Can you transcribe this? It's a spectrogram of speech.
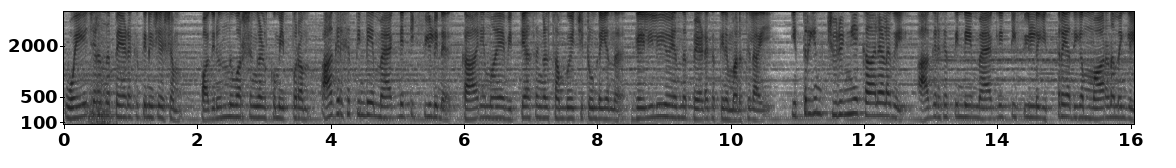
വോയേജർ എന്ന പേടകത്തിന് ശേഷം പതിനൊന്ന് വർഷങ്ങൾക്കും ഇപ്പുറം ആ ഗ്രഹത്തിന്റെ മാഗ്നറ്റിക് ഫീൽഡിന് കാര്യമായ വ്യത്യാസങ്ങൾ സംഭവിച്ചിട്ടുണ്ട് എന്ന് ഗലീലിയോ എന്ന പേടകത്തിന് മനസ്സിലായി. ഇത്രയും ചുരുങ്ങിയ കാലയളവിൽ ആഗ്രഹത്തിന്റെ ഗ്രഹത്തിന്റെ മാഗ്നറ്റിക് ഫീൽഡ് ഇത്രയധികം മാറണമെങ്കിൽ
